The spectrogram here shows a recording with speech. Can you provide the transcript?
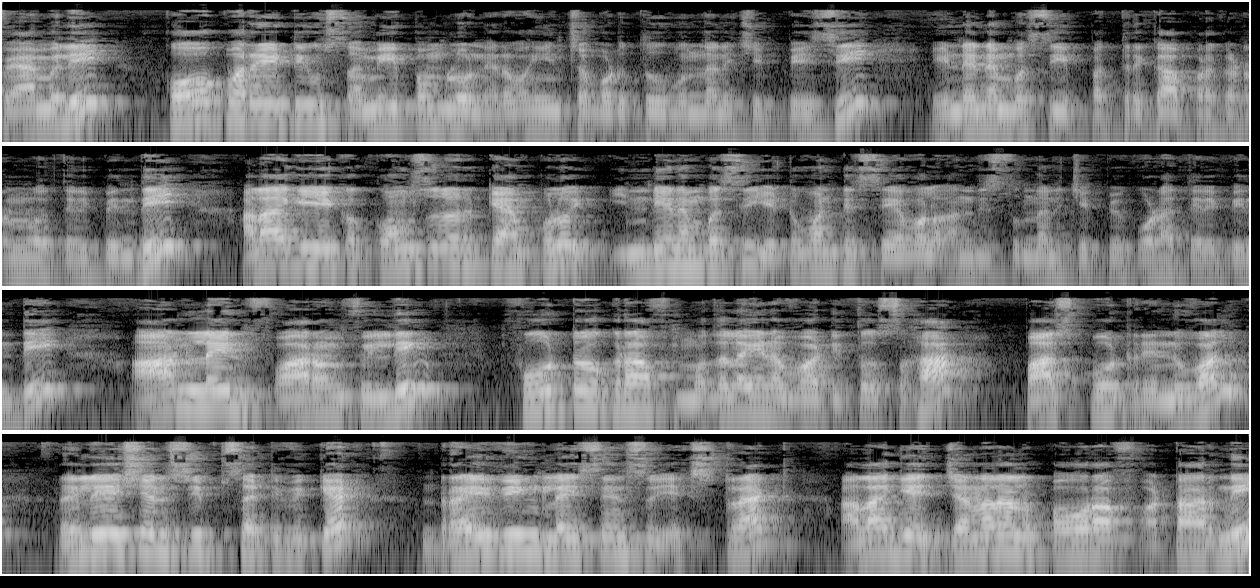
ఫ్యామిలీ కోఆపరేటివ్ సమీపంలో నిర్వహించబడుతూ ఉందని చెప్పేసి ఇండియన్ ఎంబసీ పత్రికా ప్రకటనలో తెలిపింది. అలాగే ఈ కౌన్సిలర్ క్యాంపులో ఇండియన్ ఎంబసీ ఎటువంటి సేవలు అందిస్తుందని చెప్పి కూడా తెలిపింది. ఆన్లైన్ ఫారం ఫిల్లింగ్ ఫోటోగ్రాఫ్ మొదలైన వాటితో సహా passport renewal relationship certificate driving licence extract అలాగే general power of attorney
